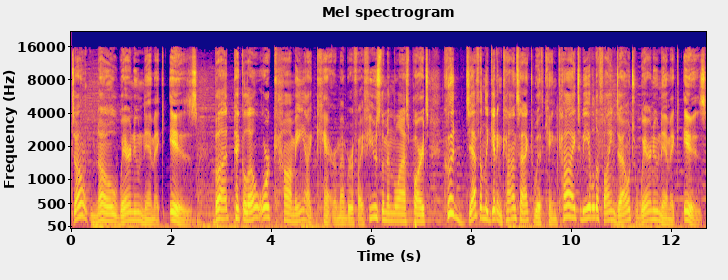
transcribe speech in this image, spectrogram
don't know where New Namek is. But Piccolo or Kami, I can't remember if I fused them in the last part, could definitely get in contact with King Kai to be able to find out where New Namek is.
